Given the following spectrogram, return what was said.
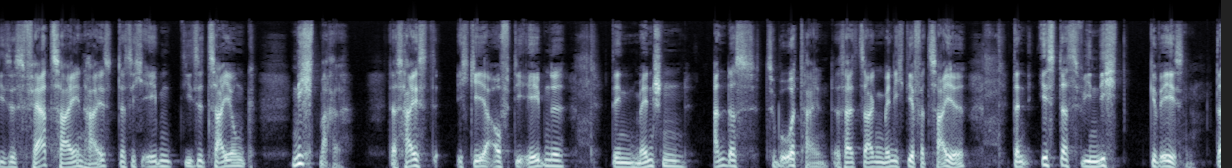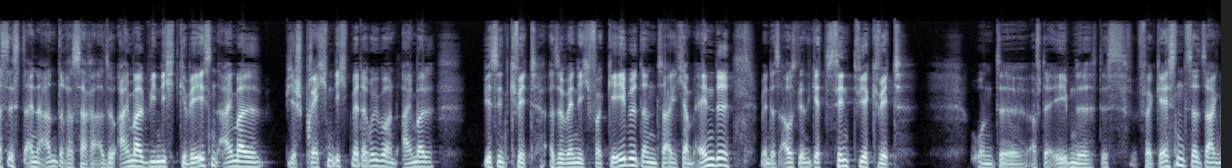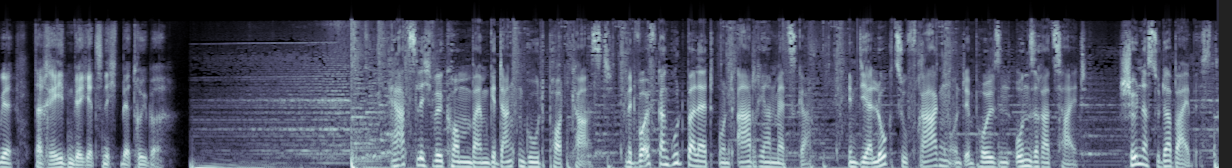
Dieses Verzeihen heißt, dass ich eben diese Zeihung nicht mache. Das heißt, ich gehe auf die Ebene, den Menschen anders zu beurteilen. Das heißt, sagen, wenn ich dir verzeihe, dann ist das wie nicht gewesen. Das ist eine andere Sache. Also einmal wie nicht gewesen, einmal wir sprechen nicht mehr darüber und einmal wir sind quitt. Also wenn ich vergebe, dann sage ich am Ende, wenn das ausgeht, jetzt sind wir quitt. Und äh, auf der Ebene des Vergessens, dann sagen wir, da reden wir jetzt nicht mehr drüber. Herzlich willkommen beim Gedankengut Podcast mit Wolfgang Gutballett und Adrian Metzger im Dialog zu Fragen und Impulsen unserer Zeit. Schön, dass du dabei bist.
